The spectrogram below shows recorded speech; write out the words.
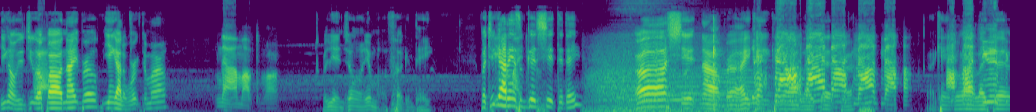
You gonna you up Alright. all night, bro? You ain't gotta work tomorrow? Nah, I'm off tomorrow. Well, you enjoying your motherfucking day. But you got in some good shit today. Oh shit, nah, bro. I can't go out like that, bro. I can't go out like that,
